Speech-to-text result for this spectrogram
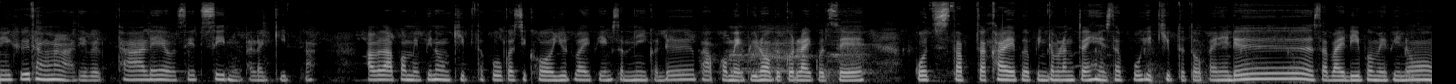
นี่คือทางหน้าที่แบบท่าแล้วเสร็จสิ้นภารกิจนะเอาเวลาพ่อแม่พี่น้องคลิปสปูกสิคอยุดไว้เพียงสำนีก่อนเด้อพากพ่อแม่พี่น้องไปกดไลค์กดแชร์ กดซับสไครต์เพื่อเป็นกำลังใจให้สปูเห็ดคลิปต่อๆไปในเด้อสบายดีพ่อแม่พี่น้อง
